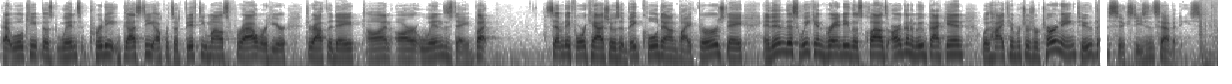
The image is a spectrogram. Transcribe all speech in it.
That will keep those winds pretty gusty, upwards of 50 miles per hour here throughout the day on our Wednesday. But Seven day forecast shows a big cool down by Thursday. And then this weekend, Brandy, those clouds are going to move back in with high temperatures returning to the 60s and 70s.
